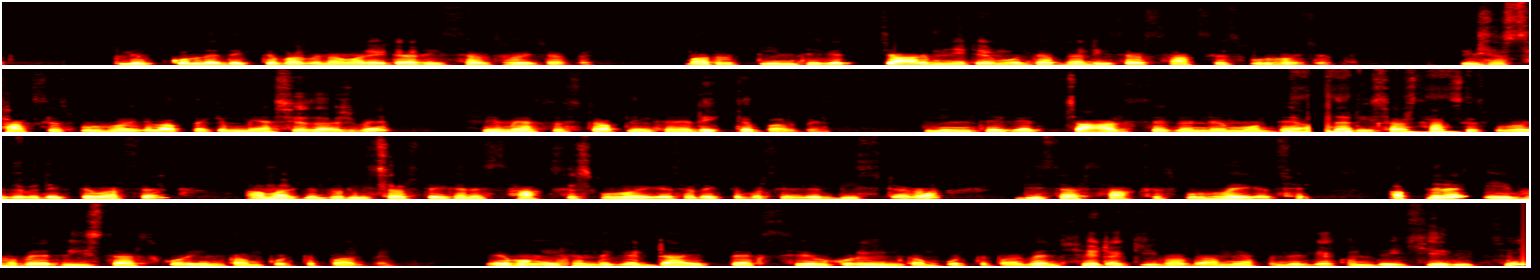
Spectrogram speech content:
ক্লিক করলে দেখতে পারবেন আমার এটা রিসার্চ হয়ে যাবে। মাত্র ৩ থেকে ৪ মিনিটের মধ্যে আপনার রিসার্চ সাকসেসফুল হয়ে যাবে। রিসার্চ সাকসেসফুল হয়ে গেলে আপনাকে মেসেজ আসবে। সেই মেসেজটা আপনি এখানে দেখতে পারবেন। ৩ থেকে ৪ সেকেন্ডের মধ্যে আপনার রিসার্চ সাকসেসফুল হয়ে যাবে। দেখতে পাচ্ছেন আমার কিন্তু রিসার্চটা এখানে সাকসেসফুল হয়ে গেছে। দেখতে পাচ্ছেন যে ২০ টাকা রিসার্চ সাকসেসফুল হয়ে গেছে। আপনারা এইভাবে রিসার্চ করে ইনকাম করতে পারবেন এবং এখান থেকে ডাইভ প্যাক সেল করে ইনকাম করতে পারবেন। সেটা কীভাবে আমি আপনাদেরকে এখন দেখিয়ে দিচ্ছি।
